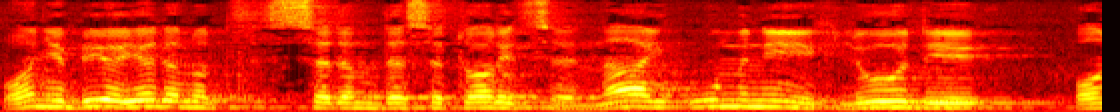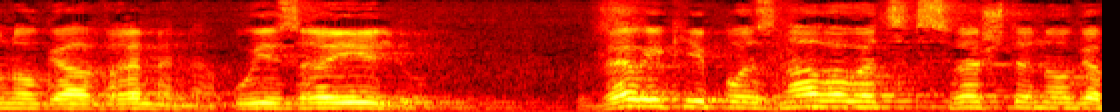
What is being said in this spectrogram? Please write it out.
on je bio jedan od sedamdesetorice najumnijih ljudi onoga vremena u Izrailju, veliki poznavalac sveštenoga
